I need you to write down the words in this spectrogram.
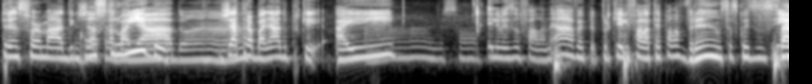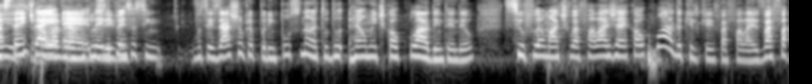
transformado e Já construído, trabalhado. já trabalhado, porque aí Ah, ele mesmo fala, né? Ah, vai, porque ele fala até palavrão, essas coisas assim. Bastante Daí, palavrão, é, daí ele pensa assim: vocês acham que é por impulso? Não, é tudo realmente calculado, entendeu? Se o fleumático vai falar, já é calculado aquilo que ele vai falar. Ele vai fa-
